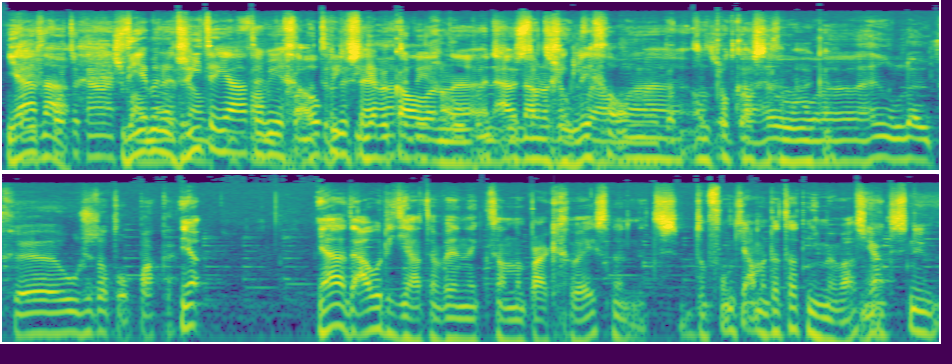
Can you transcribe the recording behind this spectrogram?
Ja, nou, die van, hebben het Rietheater weer geopend, dus daar heb ik al een, een Dus is uitnodiging liggen om, dat- om is ook podcast te heel, maken. heel leuk hoe ze dat oppakken. Ja. Ja, de oude Rietheater ben ik dan een paar keer geweest. En het is, dan vond ik jammer dat dat niet meer was. Ja. Maar het is nu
